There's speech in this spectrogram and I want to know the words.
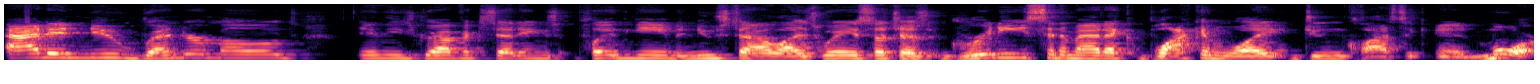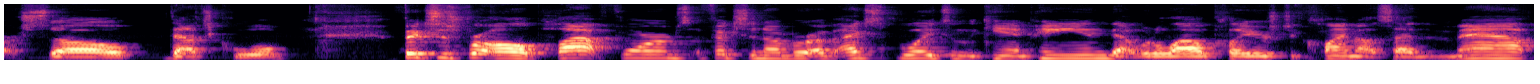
Add in new render modes in these graphic settings. Play the game in new stylized ways, such as gritty, cinematic, black and white, Doom Classic, and more. So that's cool. Fixes for all platforms. Fix a number of exploits in the campaign that would allow players to climb outside the map.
